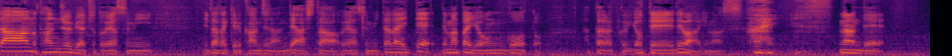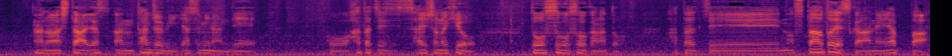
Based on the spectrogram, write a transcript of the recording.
日の誕生日はちょっとお休みいただける感じなんで明日お休みいただいてでまた4号と働く予定ではあります。はい。なんであの明日やすあの誕生日休みなんでこう二十歳最初の日をどう過ごそうかなと。二十歳のスタートですからねやっぱ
